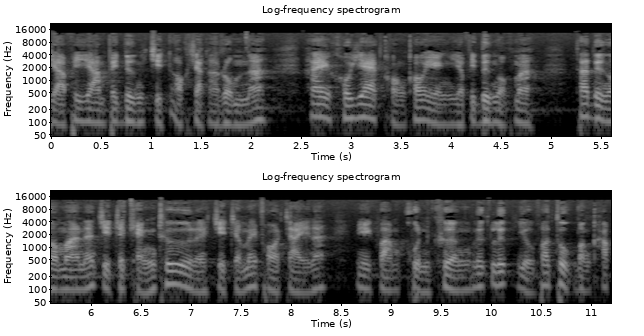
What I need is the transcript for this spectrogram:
อย่าพยายามไปดึงจิตออกจากอารมณ์นะ ให้เขาแยกของเขาเอง อย่าไปดึงออกมา ถ้าดึงออกมานะจิตจะแข็งทื่อเลยจิตจะไม่พอใจนะ มีความขุนเคืองลึกๆ อยู่เพราะถูกบังคับ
